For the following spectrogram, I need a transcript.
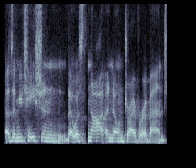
as a mutation that was not a known driver event.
